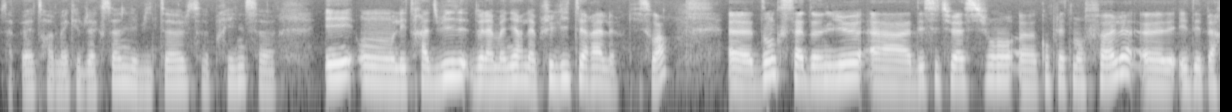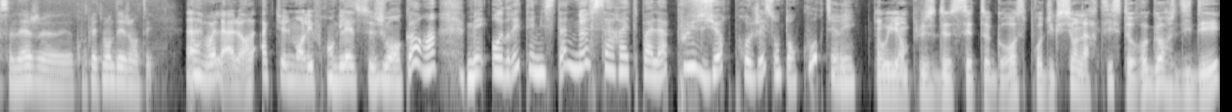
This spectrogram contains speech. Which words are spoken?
Ça peut être Michael Jackson, les Beatles, Prince, euh, et on les traduit de la manière la plus littérale qui soit. Euh, donc ça donne lieu à des situations complètement folles et des personnages complètement déjantés. Ah, voilà, alors actuellement les franglaises se jouent encore, hein, mais Audrey Temista ne s'arrête pas là. Plusieurs projets sont en cours, Thierry. Oui, en plus de cette grosse production, l'artiste regorge d'idées.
